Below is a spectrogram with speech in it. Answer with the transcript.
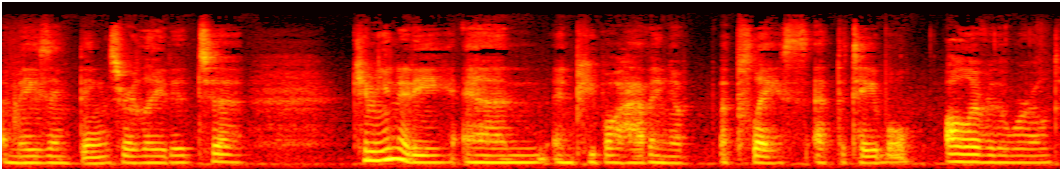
amazing things related to community and and people having a, a place at the table all over the world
